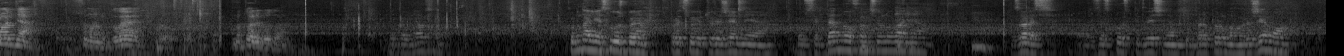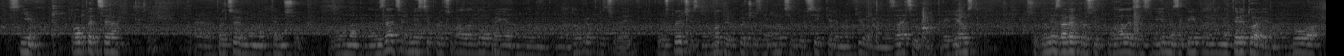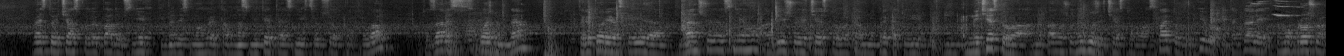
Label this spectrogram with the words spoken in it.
Доброго дня, шановні колеги. Анатолій Богдан. Доброго дня всім. Комунальні служби працюють у режимі повсякденного функціонування. Зараз е, в зв'язку з підвищенням температурного режиму сніг топиться. Е, Працюємо над тим, щоб головна каналізація в місті працювала добре. Я думаю, вона добре працює. Користуючись нагодою, хочу звернутися до всіх керівників організацій, підприємств, щоб вони зараз прослідкували за своїми закріпленими територіями. Бо весь той час, коли падав сніг, і ми десь могли там насмітити, а сніг це все прикривав, то зараз з кожним днем територія стає меншою снігу, а більшою чистого, там, наприклад, і не чистого, а напевно, що не дуже чистого асфальту, бруківок і так далі. І тому прошу,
